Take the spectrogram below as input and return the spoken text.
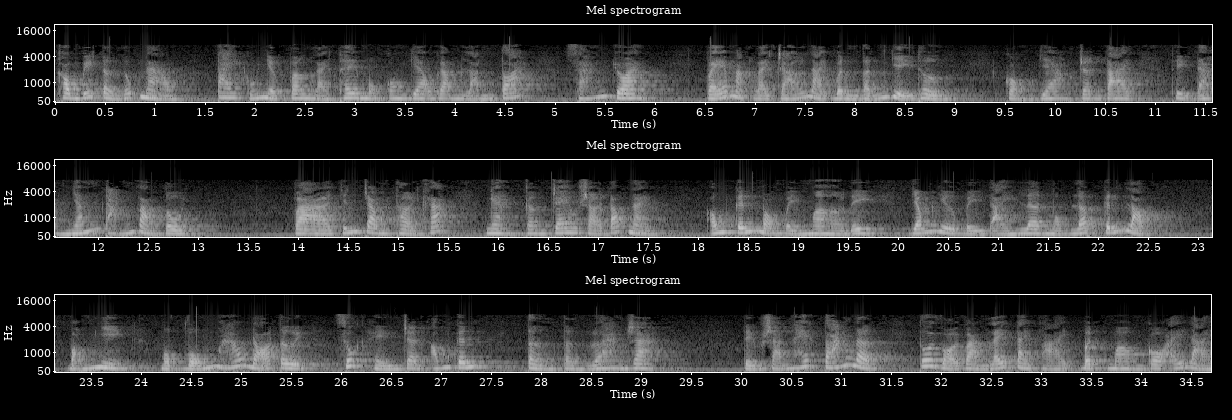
Không biết từ lúc nào, Tay của Nhật Vân lại thêm một con dao găm lạnh toát, Sáng choang, vẻ mặt lại trở lại bình tĩnh dị thường. Còn dao trên tay thì đang nhắm thẳng vào tôi. Và chính trong thời khắc ngàn cần treo sợi tóc này. Ống kính bỗng bị mờ đi, Giống như bị đậy lên một lớp kính lọc. Bỗng nhiên, một vũng máu đỏ tươi xuất hiện trên ống kính, Từ từ loan ra. Tiểu sảnh hét toán lên, Tôi vội vàng lấy tay phải bịt mồm cô ấy lại.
